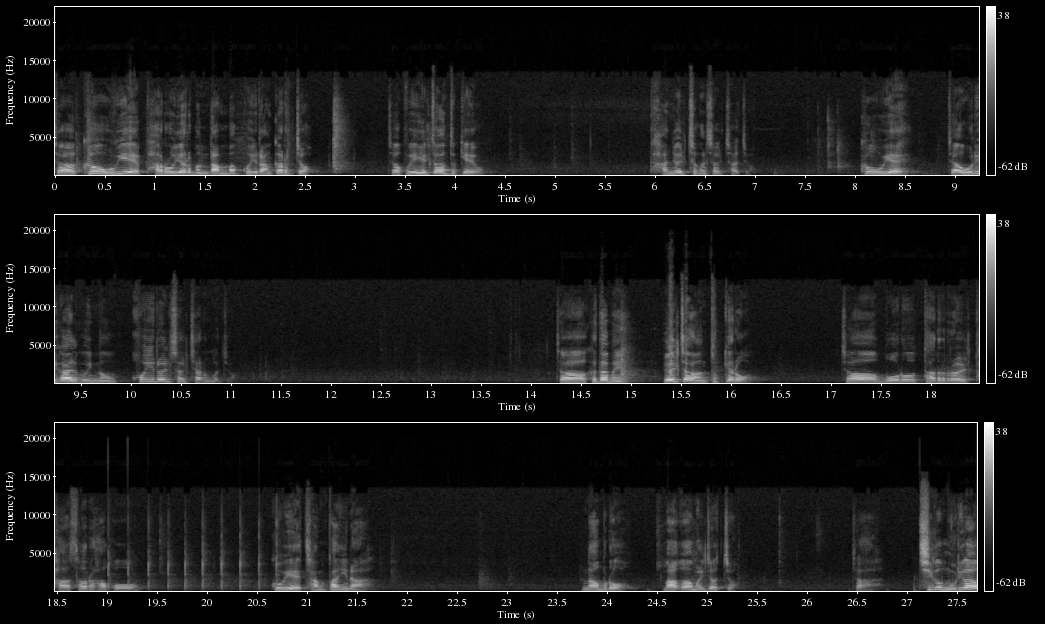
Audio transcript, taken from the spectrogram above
자, 그 위에 바로 여러분 난방 코일 안 깔았죠? 자, 그 위에 일자간 두께요. 단열층을 설치하죠. 그 위에 자, 우리가 알고 있는 코일을 설치하는 거죠. 자, 그 다음에 일정한 두께로 자 모르타르를 타설하고 그 위에 장판이나 나무로 마감을 줬죠. 자 지금 우리가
